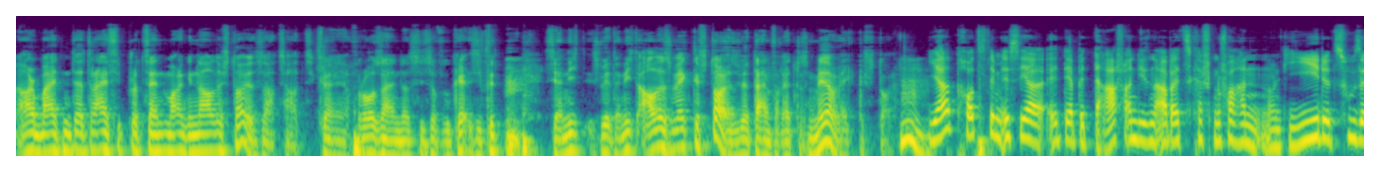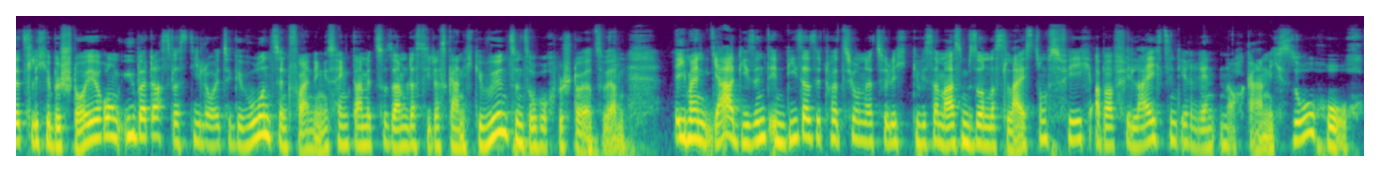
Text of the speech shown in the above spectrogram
arbeiten, der 30 Prozent marginalen Steuersatz hat. Sie können ja froh sein, dass sie so viel Geld, sie wird, ja nicht, es wird ja nicht alles weggesteuert, es wird einfach etwas mehr weggesteuert. Hm. Ja, trotzdem ist ja der Bedarf an diesen Arbeitskräften vorhanden und jede zusätzliche Besteuerung über das, was die Leute gewohnt sind, vor allen Dingen. Es hängt damit zusammen, dass sie das gar nicht gewöhnt sind, so hoch besteuert zu werden. Ich meine, ja, die sind in dieser Situation natürlich gewissermaßen besonders leistungsfähig, aber vielleicht sind ihre Renten auch gar nicht so hoch.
